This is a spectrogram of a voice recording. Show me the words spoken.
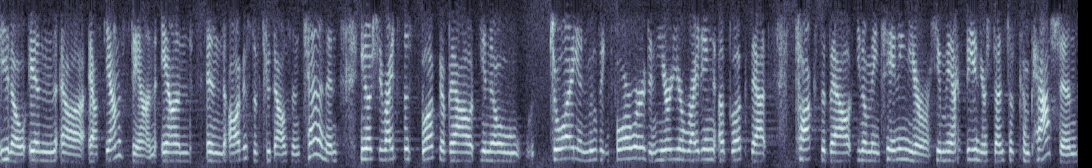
you know, in uh, Afghanistan and in August of 2010. And, you know, she writes this book about, you know, joy and moving forward. And here you're writing a book that talks about, you know, maintaining your humanity and your sense of compassion,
